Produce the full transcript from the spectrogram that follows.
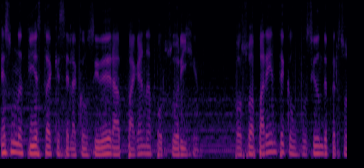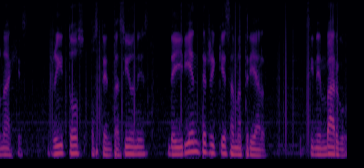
es una fiesta que se la considera pagana por su origen, por su aparente confusión de personajes, ritos, ostentaciones, de hiriente riqueza material. Sin embargo,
